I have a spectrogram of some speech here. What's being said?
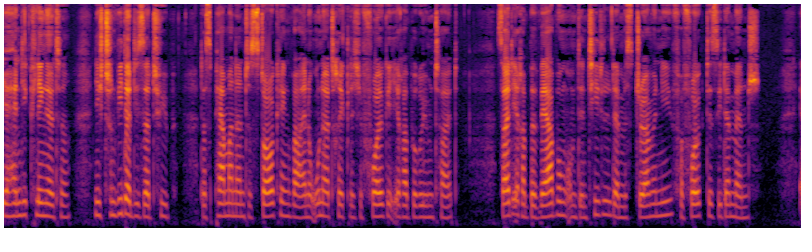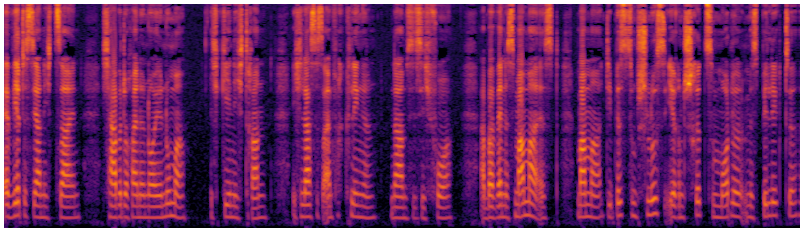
Ihr Handy klingelte. Nicht schon wieder dieser Typ. Das permanente Stalking war eine unerträgliche Folge ihrer Berühmtheit. Seit ihrer Bewerbung um den Titel der Miss Germany verfolgte sie der Mensch. Er wird es ja nicht sein. Ich habe doch eine neue Nummer. Ich gehe nicht dran. Ich lasse es einfach klingeln, nahm sie sich vor. Aber wenn es Mama ist, Mama, die bis zum Schluss ihren Schritt zum Model missbilligte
